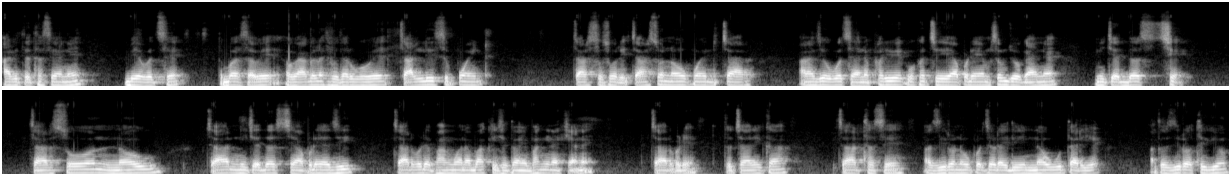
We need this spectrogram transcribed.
આ રીતે થશે અને બે વધશે. તો બસ હવે હવે આગળ નથી વધારવું. હવે ચાલીસ પોઈન્ટ ચારસો સોરી ચારસો નવ પોઈન્ટ ચાર, આના જેવું વધશે. અને ફરી એક વખત છે એ આપણે એમ સમજો કે આને નીચે દસ છે. ચારસો નવ ચાર, નીચે દસ છે આપણે હજી. ચાર વડે ભાંગવાના બાકી છે, તો અહીં ભાંગી નાખ્યા ને ચાર વડે. તો ચાર એકા, ચાર થશે. આ ઝીરોને ઉપર ચડાવી દઈએ. નવ ઉતારીએ. આ તો ઝીરો થઈ ગયો.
